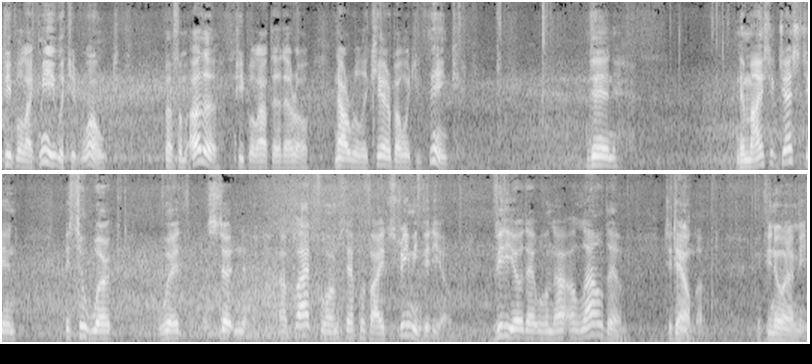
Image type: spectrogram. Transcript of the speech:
people like me, which it won't, but from other people out there that will not really care about what you think, then, then my suggestion is to work with certain uh, platforms that provide streaming video, video that will not allow them to download, if you know what I mean.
